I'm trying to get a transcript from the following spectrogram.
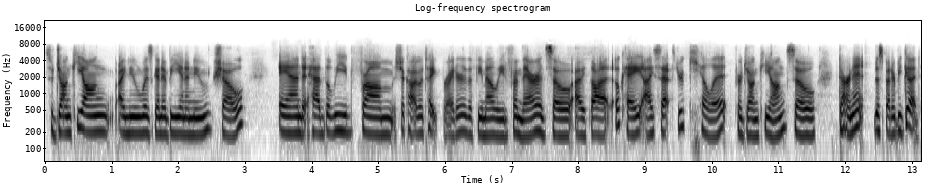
so Jang Ki-yong, I knew was going to be in a new show, and it had the lead from Chicago Typewriter, the female lead from there. And so I thought, okay, I sat through Kill It for Jang Ki-yong, so darn it, this better be good.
